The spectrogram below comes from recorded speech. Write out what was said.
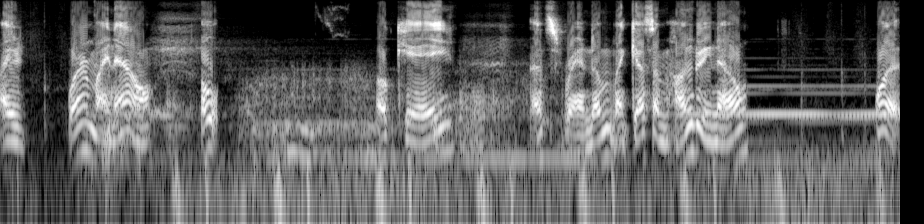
I, where am I now? Oh, okay, that's random. I guess I'm hungry now. What?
